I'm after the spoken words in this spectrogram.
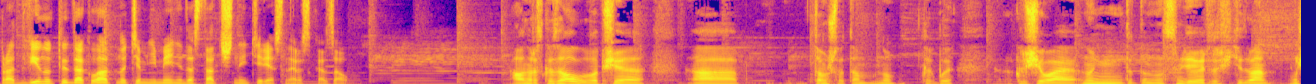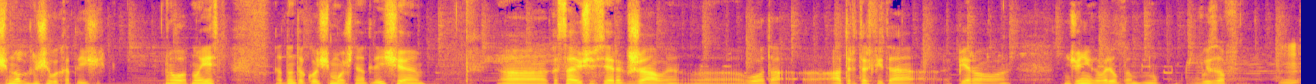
продвинутый доклад, но тем не менее достаточно интересный рассказал. А он рассказал вообще о том, что там, ну, как бы ключевая, ну, на самом деле, в Retrofit 2 очень много ключевых отличий, вот, но есть одно такое очень мощное отличие, э, касающееся RxJava, э, вот, а- от ретрофита первого. Ничего не говорил, там, ну, вызов М-м.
